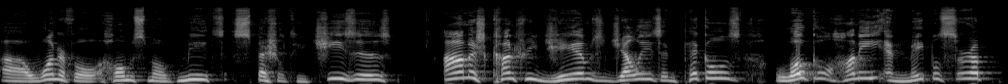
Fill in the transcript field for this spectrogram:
uh, wonderful home smoked meats, specialty cheeses, Amish country jams, jellies, and pickles, local honey and maple syrup,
